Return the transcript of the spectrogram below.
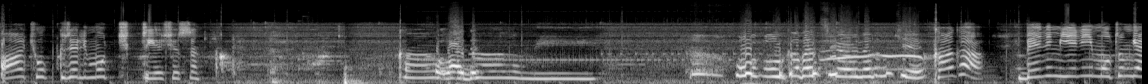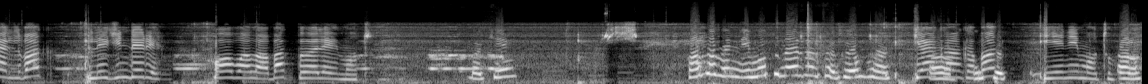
Aa çok güzel emot çıktı yaşasın. Kolaydı. Of o kadar şey oynadım ki. Kanka benim yeni emotum geldi bak. Legendary. Havala bak böyle emot. Bakayım. Kanka ben emotu nereden takıyorum? Ha. Gel Tamam, kanka bak yeni emotum. Tamam.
